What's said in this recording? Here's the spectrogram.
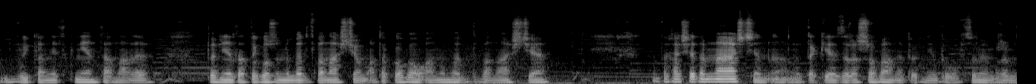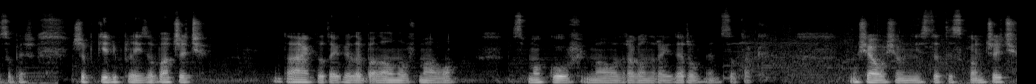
dwójka nietknięta, no ale pewnie dlatego, że numer 12 ją atakował, a numer 12 no to H17, no, ale takie zraszowane pewnie było. W sumie możemy sobie szybki replay zobaczyć. No tak, tutaj wiele balonów, mało smoków i mało Dragon Raiderów, więc to tak musiało się niestety skończyć.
